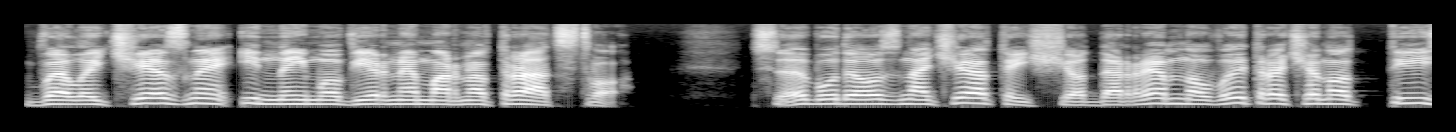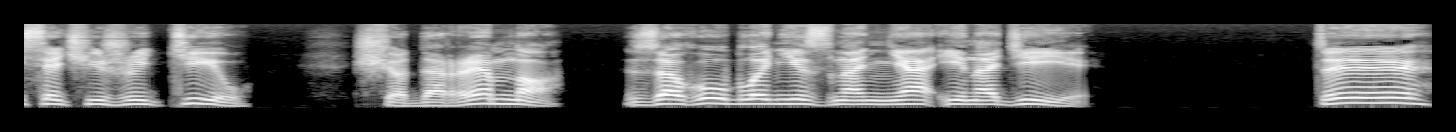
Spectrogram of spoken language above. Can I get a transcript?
величезне і неймовірне марнотратство. Це буде означати, що даремно витрачено тисячі життів, що даремно загублені знання і надії. Ти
